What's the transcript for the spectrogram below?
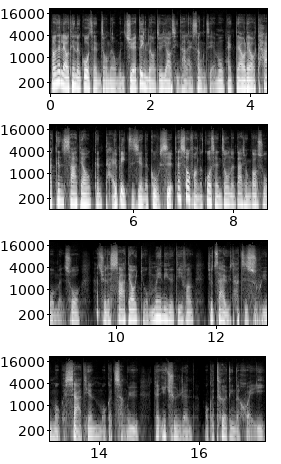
然后在聊天的过程中呢，我们决定呢，就邀请他来上节目，来聊聊他。他跟沙雕跟台北之间的故事，在受访的过程中呢，大雄告诉我们说，他觉得沙雕有魅力的地方就在于它只属于某个夏天、某个场域跟一群人、某个特定的回忆。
